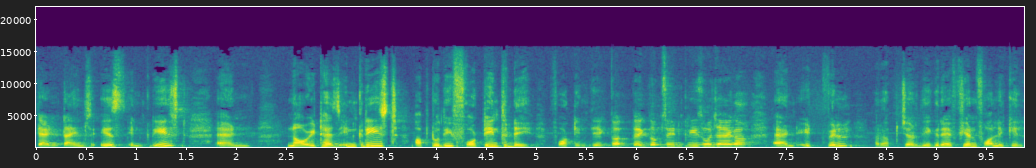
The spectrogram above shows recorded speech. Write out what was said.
ten times is increase and now it has increase up to the fourteenth day fourteen day तक तो एकदम से इंक्रीज हो जाएगा and it will rupture the Graafian follicle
